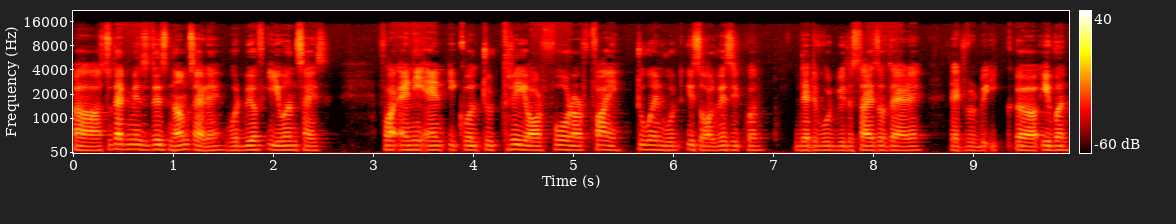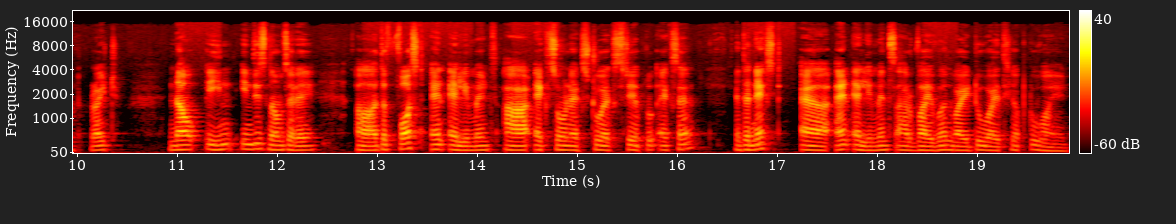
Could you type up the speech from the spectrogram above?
uh, so that means this nums array would be of even size. For any n equal to 3 or 4 or 5 2n would is always equal. That would be the size of the array. That would be uh, even right? Now in in this nums array uh, the first n elements are x1 x2 x3 up to xn. And the next uh, n elements are y1 y2 y3 up to yn.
